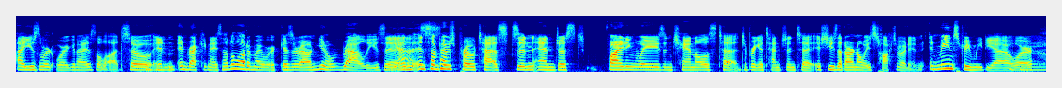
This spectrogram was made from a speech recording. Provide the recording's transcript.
I use the word organized a lot. So, mm-hmm. and, and recognize that a lot of my work is around, you know, rallies and, yes. and, and, sometimes protests and, and just finding ways and channels to, to bring attention to issues that aren't always talked about in, in mainstream media or mm-hmm.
